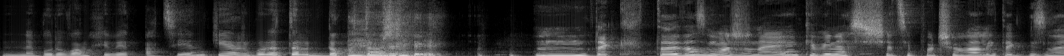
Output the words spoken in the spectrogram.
Nebudou vám chybět pacienti, až budete doktoři? Mm, tak to je dosť možné. Keby nás všetci počúvali, tak by sme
